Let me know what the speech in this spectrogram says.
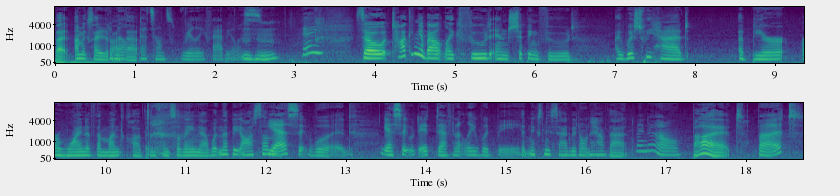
but I'm excited about Well, that. that sounds really fabulous. Mhm. Hey. So, talking about like food and shipping food, I wish we had a beer or wine of the month club in Pennsylvania. Wouldn't that be awesome? Yes, it would. Yes, it would- it definitely would be. It makes me sad we don't have that. I know, But but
